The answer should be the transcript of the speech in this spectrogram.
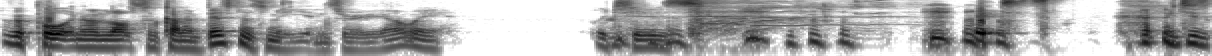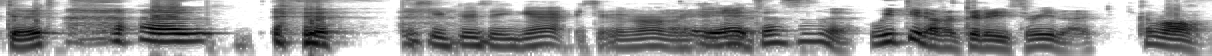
reporting on lots of kind of business meetings, really, aren't we? Which is which is, which is good. Um, It's as good as it gets at the moment. yeah, it does, doesn't it? We did have a good E3 though. Come on,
